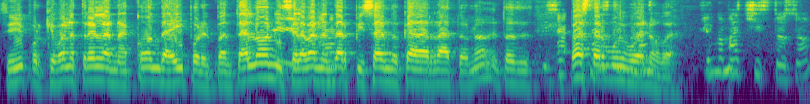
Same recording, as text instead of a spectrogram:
Sí, porque van a traer la anaconda ahí por el pantalón y se la van a andar pisando cada rato, ¿no? Entonces va a estar muy bueno, güey. Siendo más chistoso,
